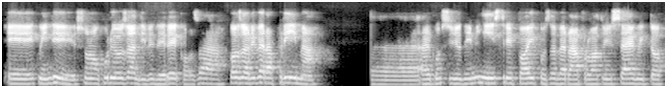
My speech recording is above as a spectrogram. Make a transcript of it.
e quindi sono curiosa di vedere cosa, cosa arriverà prima eh, al Consiglio dei Ministri e poi cosa verrà approvato in seguito.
